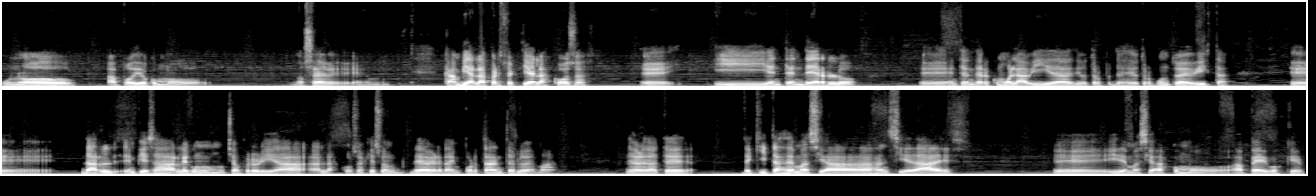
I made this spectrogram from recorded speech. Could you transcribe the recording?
uno ha podido como, no sé, em, cambiar la perspectiva de las cosas eh, y entenderlo, eh, entender como la vida de otro, desde otro punto de vista, eh, empiezas a darle como mucha prioridad a las cosas que son de verdad importantes, lo demás, de verdad te, te quitas demasiadas ansiedades eh, y demasiadas como apegos que,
